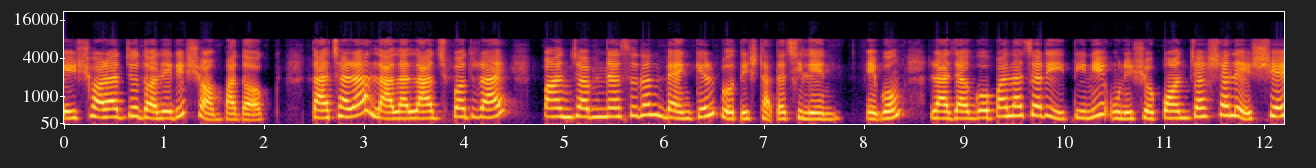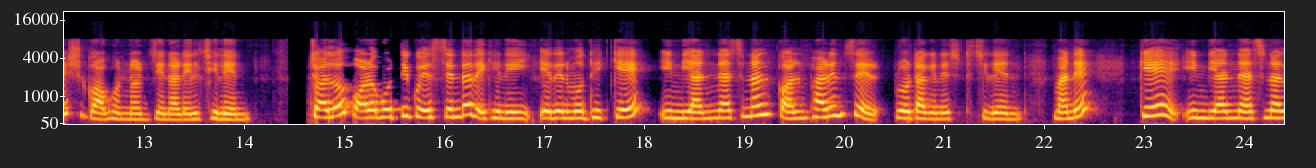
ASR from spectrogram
এই স্বরাজ্য দলেরই সম্পাদক। তাছাড়া লালা লাজপত রায় পাঞ্জাব ন্যাশনাল ব্যাংকের প্রতিষ্ঠাতা ছিলেন এবং রাজা গোপালাচারী, তিনি উনিশশো সালে শেষ গভর্নর জেনারেল ছিলেন। চলো পরবর্তী কোয়েশ্চেনটা দেখে নেই। এদের মধ্যে কে ইন্ডিয়ান ন্যাশনাল কনফারেন্সের প্রোটাগনিস্ট ছিলেন? মানে কে ইন্ডিয়ান ন্যাশনাল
